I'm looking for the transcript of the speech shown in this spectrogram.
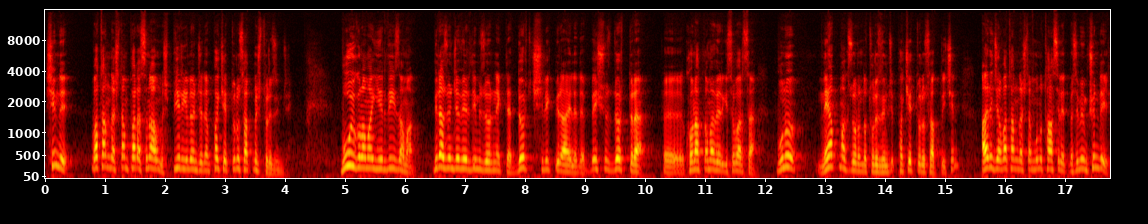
Şimdi vatandaştan parasını almış. Bir yıl önceden paket turu satmış turizmci. Bu uygulama girdiği zaman biraz önce verdiğimiz örnekte 4 kişilik bir ailede 504 lira e, konaklama vergisi varsa bunu ne yapmak zorunda turizmci paket turu sattığı için? Ayrıca vatandaştan bunu tahsil etmesi mümkün değil.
